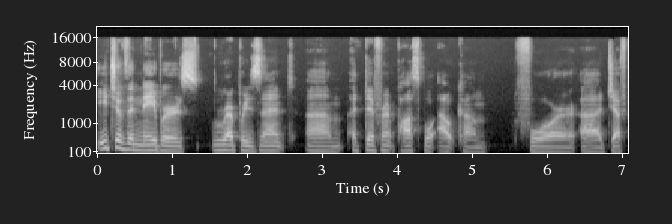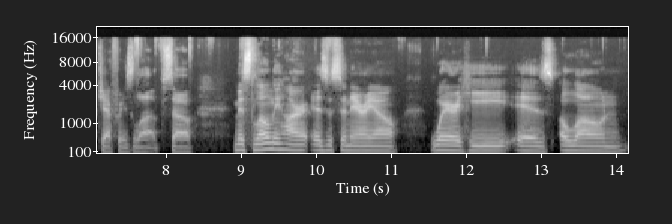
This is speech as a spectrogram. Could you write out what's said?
each of the neighbors represent um, a different possible outcome for uh, Jeff Jeffrey's love. So, Miss Lonely Heart is a scenario where he is alone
